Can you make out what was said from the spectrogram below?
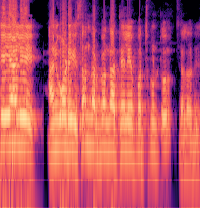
చేయాలి అని కూడా ఈ సందర్భంగా తెలియపరుచుకుంటూ సెలవు తీసుకుంటాం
